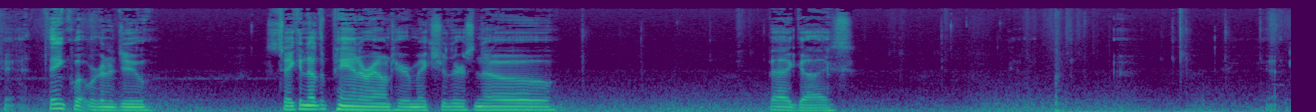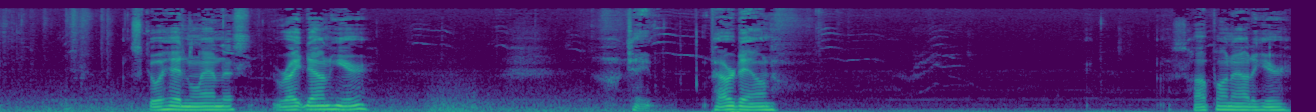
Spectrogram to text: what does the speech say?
Okay, think what we're going to do is take another pan around here, make sure there's no bad guys. Yeah. Let's go ahead and land this right down here. Okay, power down. Let's hop on out of here.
